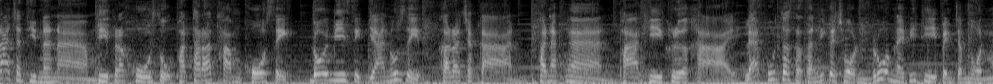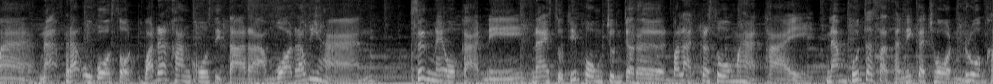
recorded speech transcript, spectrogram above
ราชทินานาม ที่พระครูสุพัทรธรรมโคสิก โดยมีสิทธิานุสิทธิ์ข้าราชการ พนักงาน ภาคีเครือข่าย และพุทธศาสนิกชน ร่วมในพิธีเป็นจำนวนมาก ณพระอุโบสถ วัดระฆังโคสิตารามวรวิหาร ซึ่งในโอกาสนี้นายสุทธิพงษ์จุนเจริญปลัดกระทรวงมหาดไทยนำพุทธศาสนิกชน ร่วมข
